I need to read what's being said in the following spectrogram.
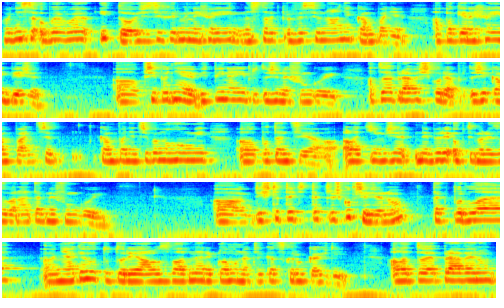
Hodně se objevuje i to, že si firmy nechají nastavit profesionálně kampaně a pak je nechají běžet. Případně je vypínají, protože nefungují. A to je právě škoda, protože kampaň třeba, kampaně třeba mohou mít potenciál, ale tím, že nebyly optimalizované, tak nefungují. A když to teď tak trošku přeženu, tak podle nějakého tutoriálu zvládne reklamu naklikat skoro každý. Ale to je právě jenom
